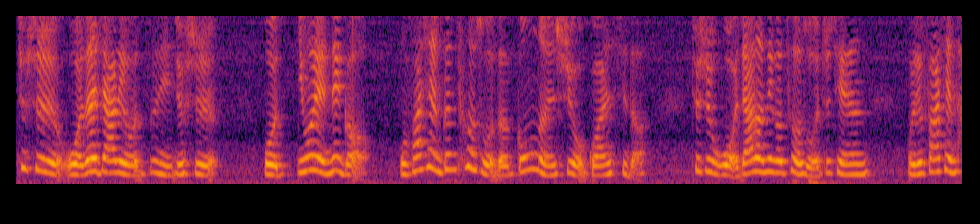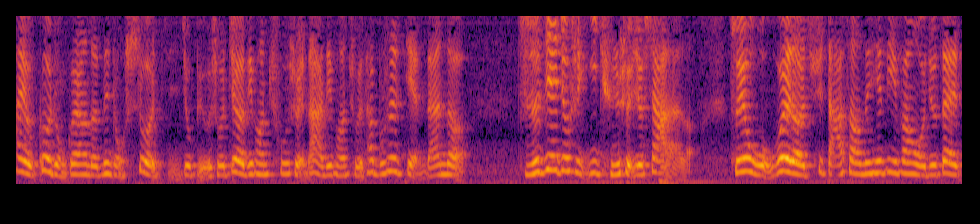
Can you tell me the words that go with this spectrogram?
就是我在家里，我自己就是我，因为那个我发现跟厕所的功能是有关系的。就是我家的那个厕所，之前我就发现它有各种各样的那种设计，就比如说这个地方出水，那个地方出水，它不是简单的，直接就是一群水就下来了。所以我为了去打扫那些地方，我就在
